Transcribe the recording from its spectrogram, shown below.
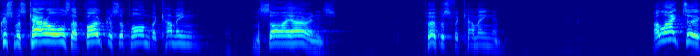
Christmas carols that focus upon the coming Messiah and his purpose for coming. And I'd like to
